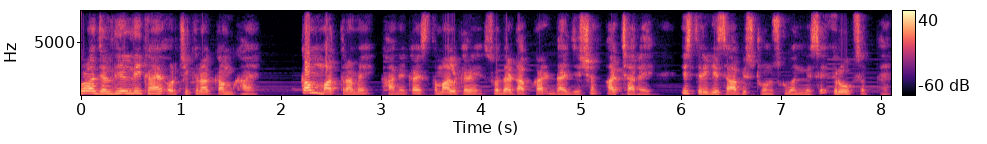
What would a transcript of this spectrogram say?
थोड़ा जल्दी जल्दी खाएँ और चिकना कम खाएँ। कम मात्रा में खाने का इस्तेमाल करें सो दैट आपका डाइजेशन अच्छा रहे। इस तरीके से आप स्टोन्स को बनने से रोक सकते हैं।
